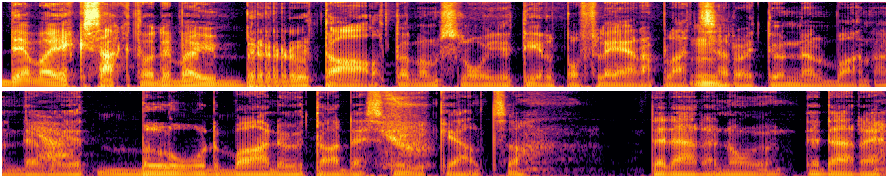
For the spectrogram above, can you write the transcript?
Det var exakt och det var ju brutalt och de slog ju till på flera platser Mm. och i tunnelbanan. Det var ju ett blodbad utav dess like alltså. Det där är nog, det där är,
